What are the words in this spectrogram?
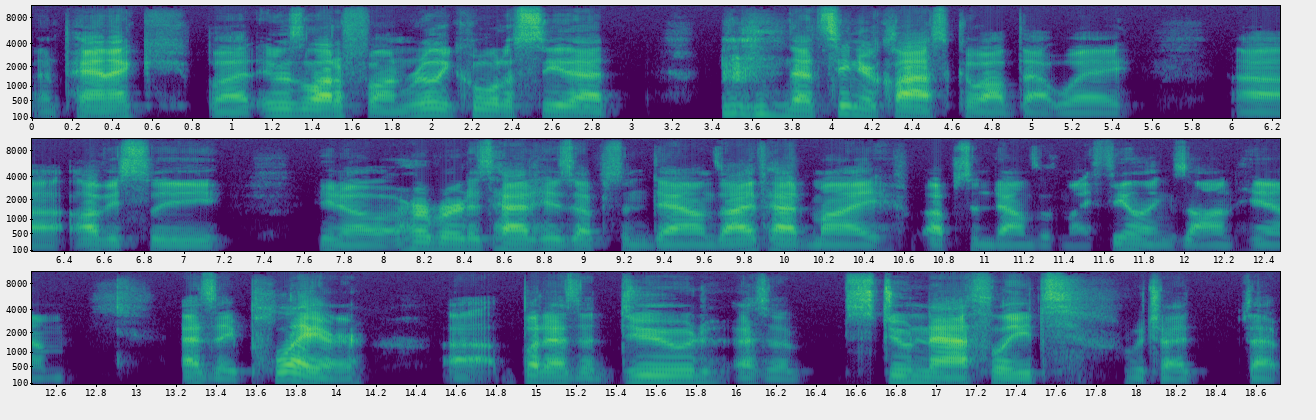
and panic. But it was a lot of fun. Really cool to see that that senior class go out that way. Uh, obviously, you know Herbert has had his ups and downs. I've had my ups and downs with my feelings on him as a player, uh, but as a dude, as a student athlete, which I that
